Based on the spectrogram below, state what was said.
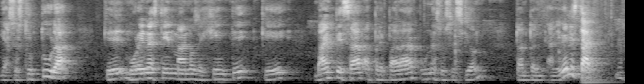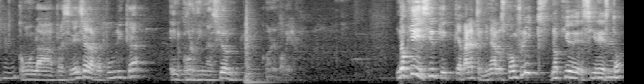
y a su estructura que Morena esté en manos de gente que va a empezar a preparar una sucesión, tanto a nivel Estado como la presidencia de la República, en coordinación con el gobierno. No quiere decir que, van a terminar los conflictos, no quiere decir esto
